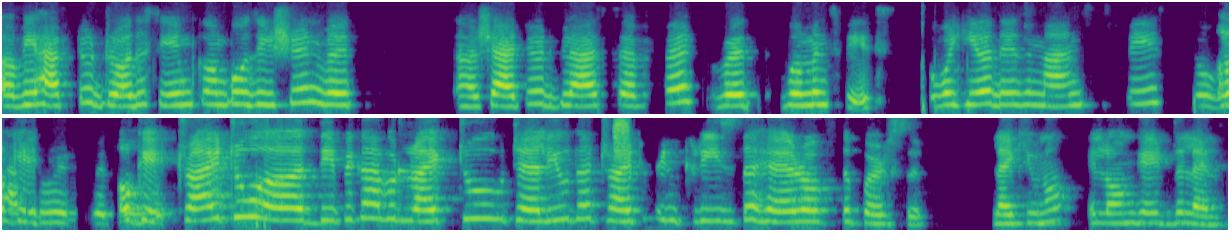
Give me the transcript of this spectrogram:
uh, we have to draw the same composition with uh, shattered glass effect with woman's face. Over here, there's a man's face, so we Okay. have to do it with. woman. Okay, try to, uh, Deepika, I would like to tell you that try to increase the hair of the person. Like, you know, elongate the length.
